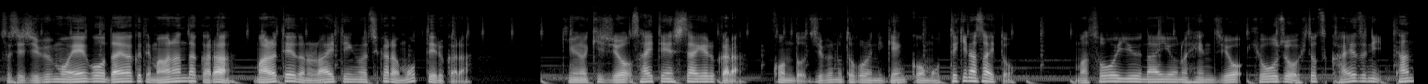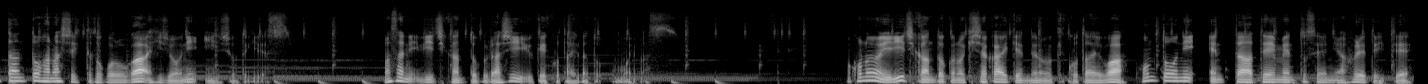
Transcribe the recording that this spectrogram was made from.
そして自分も英語を大学で学んだから、まあ、ある程度のライティングの力を持っているから、君の記事を採点してあげるから、今度自分のところに原稿を持ってきなさいと。まあ、そういう内容の返事を表情を一つ変えずに淡々と話してきたところが非常に印象的です。まさにリーチ監督らしい受け答えだと思います。このようにリーチ監督の記者会見での受け答えは本当にエンターテインメント性にあふれていて、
